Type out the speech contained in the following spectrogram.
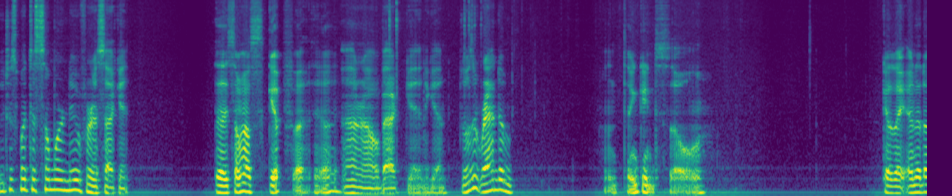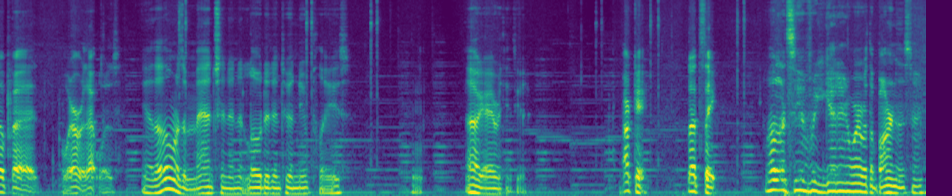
We just went to somewhere new for a second. Did I somehow skip? Uh, yeah, I don't know, back in again. Was it random? I'm thinking so. Because I ended up at wherever that was. Yeah, the other one was a mansion and it loaded into a new place. Okay, everything's good. Okay. Let's see. Well, let's see if we can get anywhere with the barn this time.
